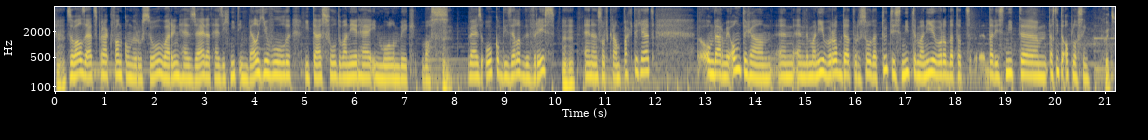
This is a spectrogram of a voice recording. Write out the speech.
Mhm. Zoals de uitspraak van Conde Rousseau, waarin hij zei dat hij zich niet in België voelde, niet thuis voelde wanneer hij in Molenbeek was. Mm Wijzen ook op diezelfde vrees mhm. en een soort krampachtigheid om daarmee om te gaan. En, en de manier waarop dat Rousseau dat doet, is niet de manier waarop dat... Dat, dat, is, niet, uh, dat is niet de oplossing. Goed.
